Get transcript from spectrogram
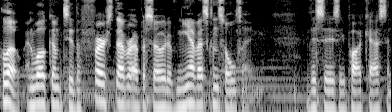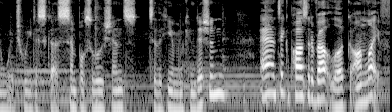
Hello, and welcome to the first ever episode of Nieves Consulting. This is a podcast in which we discuss simple solutions to the human condition and take a positive outlook on life.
